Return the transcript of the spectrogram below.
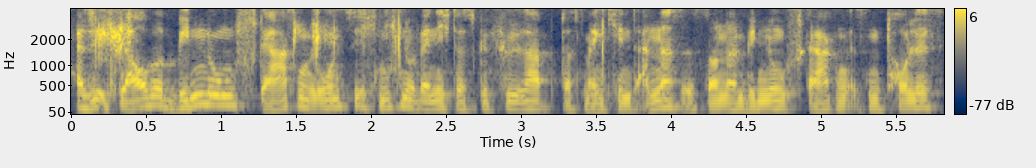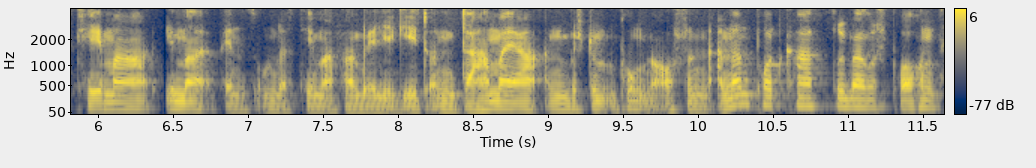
Also ich glaube, Bindung stärken lohnt sich nicht nur, wenn ich das Gefühl habe, dass mein Kind anders ist, sondern Bindung stärken ist ein tolles Thema, immer wenn es um das Thema Familie geht. Und da haben wir ja an bestimmten Punkten auch schon in anderen Podcasts drüber gesprochen,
